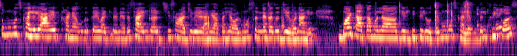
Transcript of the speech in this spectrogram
सो मोमोज खाल्लेले आहेत खाण्या अगोदर काही वाटलं नाही. आता सायंकाळची सहाची वेळ आहे आता हे ऑलमोस्ट संध्याकाळचं जेवण आहे. बट आता मला गिल्टी फील होते मोमोज खाल्ल्याबद्दल बिकॉज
